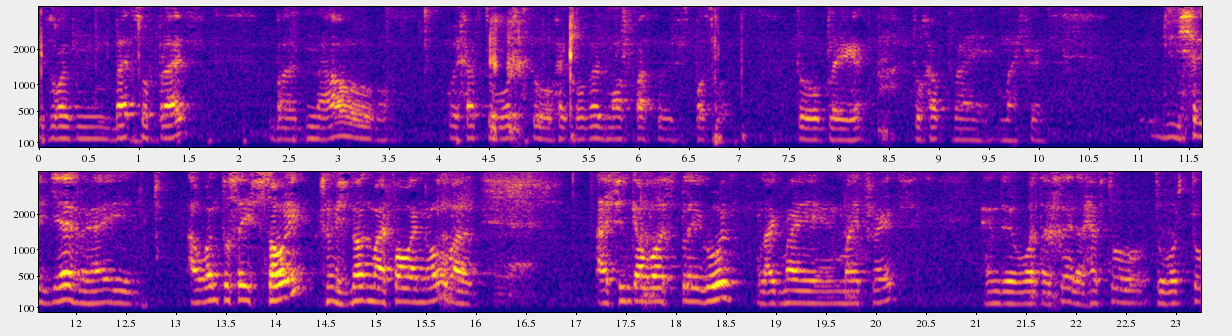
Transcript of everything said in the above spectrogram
it's one bad surprise, but now we have to work to recover more faster as possible to play again, to help my my friends. Yes, man, I I want to say sorry. It's not my fault, I know, but I think I was play good, like my my friends, and uh, what I said, I have to to work to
